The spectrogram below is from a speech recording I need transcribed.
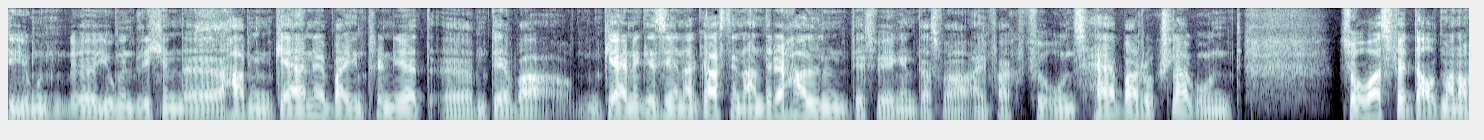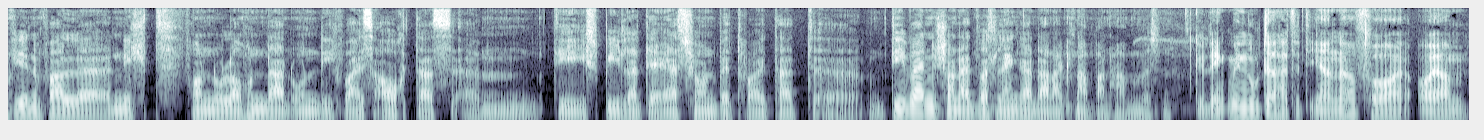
Die Jugend, äh, Jugendlichen äh, haben gerne bei ihm trainiert. Äh, der war gerne gesehener Gast in andere Hallen. Deswegen, das war einfach für uns herber Rückschlag und sowas verdaut man auf jeden Fall äh, nicht von 0 auf 100 und ich weiß auch, dass ähm, die Spieler, der er schon betreut hat, äh, die werden schon etwas länger daran knappern haben müssen. Gedenkminute hattet ihr, ne, vor eurem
